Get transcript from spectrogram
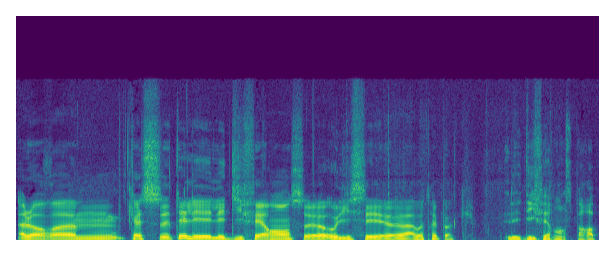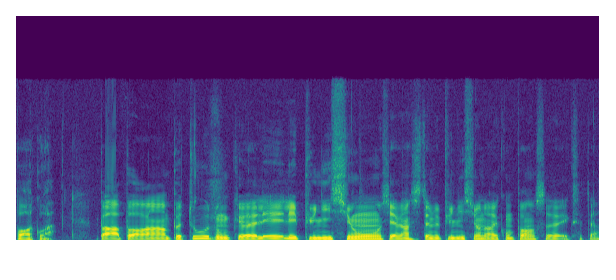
Alors, euh, quelles étaient les, les différences euh, au lycée euh, à votre époque? Les différences par rapport à quoi Par rapport à un peu tout, donc euh, les, les punitions, s'il y avait un système de punition, de récompense, euh, etc.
